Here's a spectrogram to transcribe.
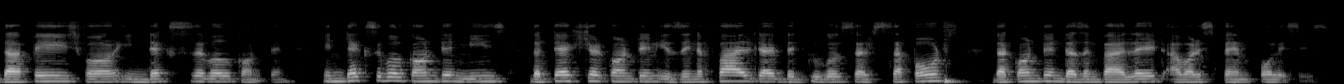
the page for indexable content. Indexable content means the texture content is in a file type that Google search supports. The content doesn't violate our spam policies.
